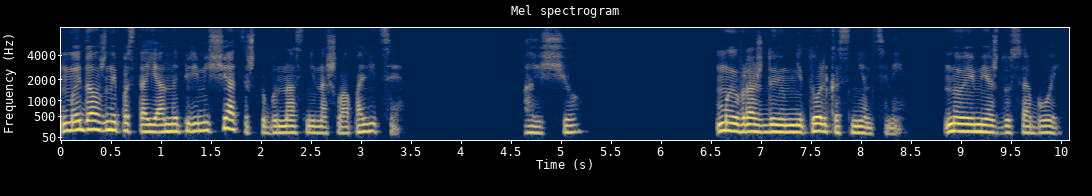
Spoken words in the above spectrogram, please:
мы должны постоянно перемещаться, чтобы нас не нашла полиция. А еще мы враждуем не только с немцами, но и между собой,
